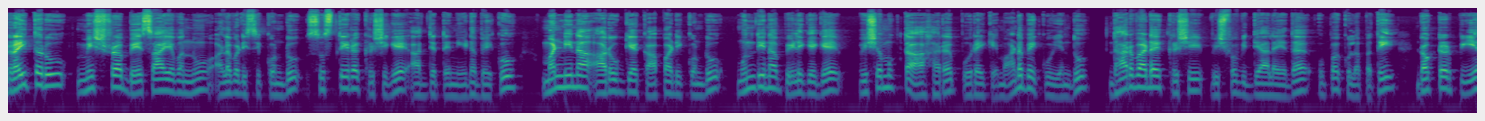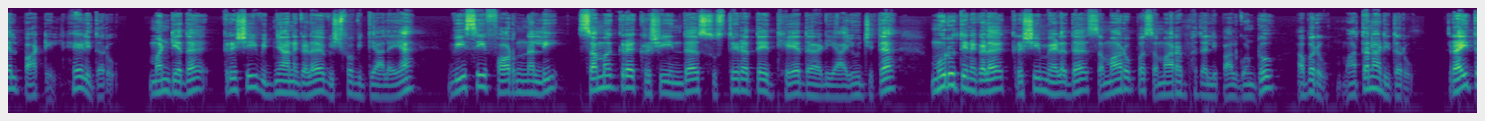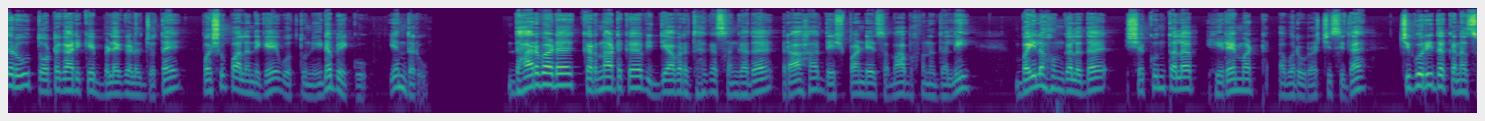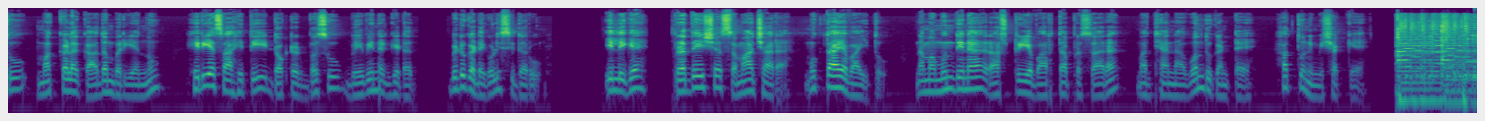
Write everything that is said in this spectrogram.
ರೈತರು ಮಿಶ್ರ ಬೇಸಾಯವನ್ನು ಅಳವಡಿಸಿಕೊಂಡು ಸುಸ್ಥಿರ ಕೃಷಿಗೆ ಆದ್ಯತೆ ನೀಡಬೇಕು, ಮಣ್ಣಿನ ಆರೋಗ್ಯ ಕಾಪಾಡಿಕೊಂಡು ಮುಂದಿನ ಪೀಳಿಗೆಗೆ ವಿಷಮುಕ್ತ ಆಹಾರ ಪೂರೈಕೆ ಮಾಡಬೇಕು ಎಂದು ಧಾರವಾಡ ಕೃಷಿ ವಿಶ್ವವಿದ್ಯಾಲಯದ ಉಪಕುಲಪತಿ ಡಾಕ್ಟರ್ ಪಿಎಲ್ ಪಾಟೀಲ್ ಹೇಳಿದರು. ಮಂಡ್ಯದ ಕೃಷಿ ವಿಜ್ಞಾನಗಳ ವಿಶ್ವವಿದ್ಯಾಲಯ, ವಿಸಿ ಫಾರ್ಮ್ನಲ್ಲಿ ಸಮಗ್ರ ಕೃಷಿಯಿಂದ ಸುಸ್ಥಿರತೆ ಧ್ಯೇಯದ ಅಡಿ ಆಯೋಜಿತ ಮೂರು ದಿನಗಳ ಕೃಷಿ ಮೇಳದ ಸಮಾರೋಪ ಸಮಾರಂಭದಲ್ಲಿ ಪಾಲ್ಗೊಂಡು ಅವರು ಮಾತನಾಡಿದರು. ರೈತರು ತೋಟಗಾರಿಕೆ ಬೆಳೆಗಳ ಜೊತೆ ಪಶುಪಾಲನೆಗೆ ಒತ್ತು ನೀಡಬೇಕು, ಎಂದರು. ಧಾರವಾಡ ಕರ್ನಾಟಕ ವಿದ್ಯಾವರ್ಧಕ ಸಂಘದ ರಾಹ ದೇಶಪಾಂಡೆ ಸಭಾಭವನದಲ್ಲಿ ಬೈಲಹೊಂಗಲದ ಶಕುಂತಲ ಹಿರೇಮಠ್ ಅವರು ರಚಿಸಿದ ಚಿಗುರಿದ ಕನಸು ಮಕ್ಕಳ ಕಾದಂಬರಿಯನ್ನು ಹಿರಿಯ ಸಾಹಿತಿ ಡಾಕ್ಟರ್ ಬಸು ಬೇವಿನಗಿಡ ಬಿಡುಗಡೆಗೊಳಿಸಿದರು. ಇಲ್ಲಿಗೆ ಪ್ರದೇಶ ಸಮಾಚಾರ ಮುಕ್ತಾಯವಾಯಿತು. ನಮ್ಮ ಮುಂದಿನ ರಾಷ್ಟ್ರೀಯ ವಾರ್ತಾ ಪ್ರಸಾರ ಮಧ್ಯಾಹ್ನ ಒಂದು ಗಂಟೆ ಹತ್ತು ನಿಮಿಷಕ್ಕೆ.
